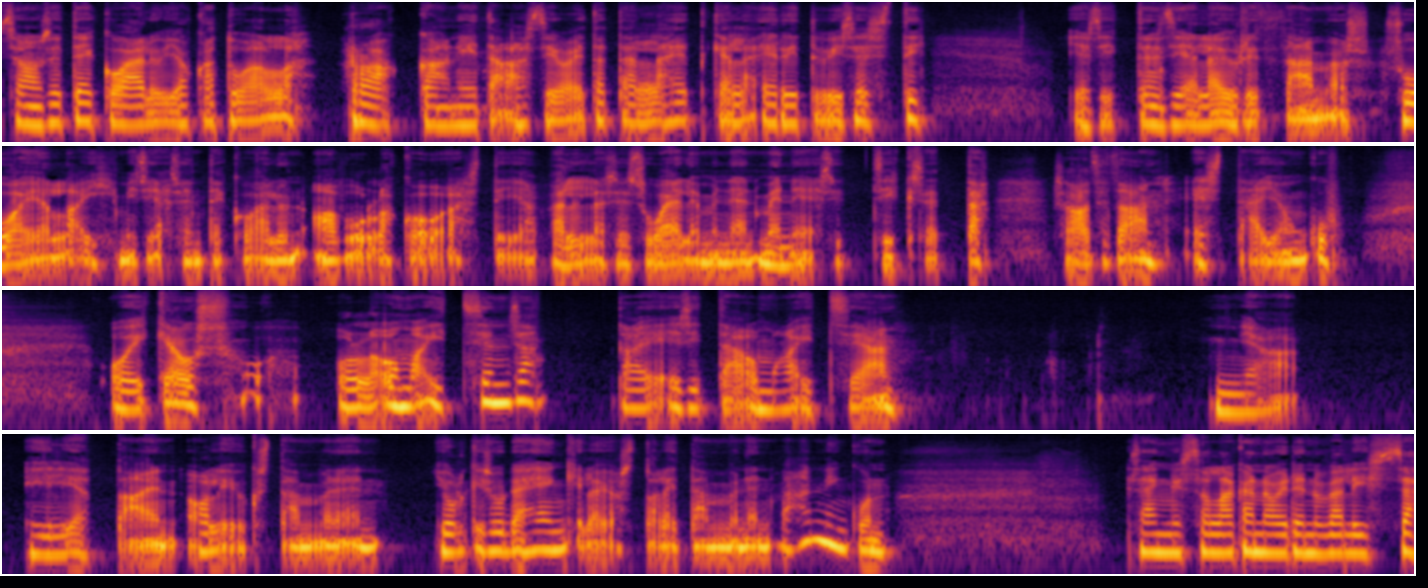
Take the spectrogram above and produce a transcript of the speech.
se on se tekoäly, joka tuolla raakkaa niitä asioita tällä hetkellä erityisesti. Ja sitten siellä yritetään myös suojella ihmisiä sen tekoälyn avulla kovasti. Ja välillä se suojeleminen menee sitten siksi, että saatetaan estää jonkun oikeus olla oma itsensä tai esittää omaa itseään. Ja hiljattain oli yksi tämmöinen julkisuuden henkilö, josta oli tämmöinen vähän niin kuin sängyssä lakanoiden välissä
